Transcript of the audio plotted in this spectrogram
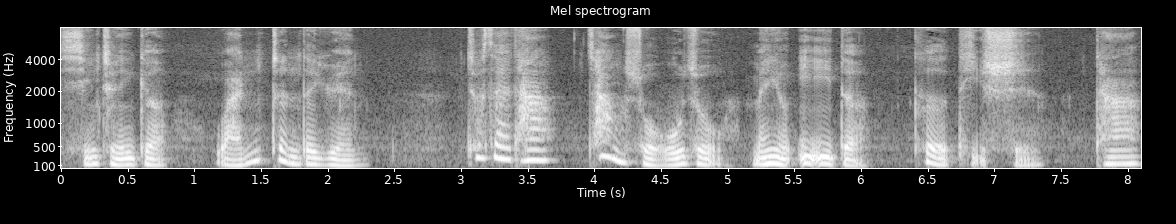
形成一个完整的圆。就在它。畅所无阻、没有意义的个体时，它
